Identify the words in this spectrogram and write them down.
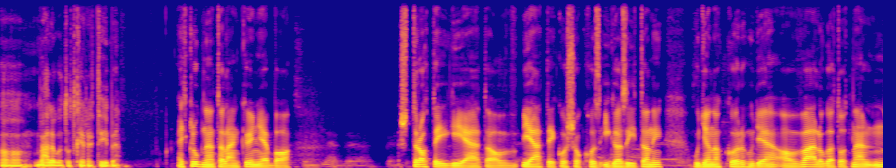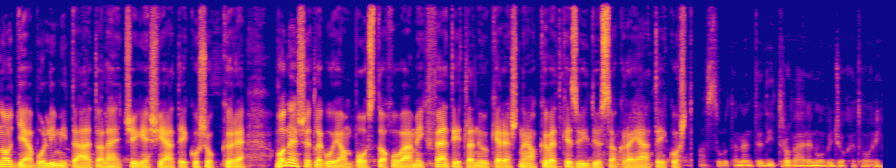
a válogatott keretébe. Egy klubnál talán könnyebb a stratégiát a játékosokhoz igazítani, ugyanakkor ugye a válogatottnál nagyjából limitált a lehetséges játékosok köre. Van esetleg olyan poszt, ahová még feltétlenül keresne a következő időszakra játékost? Assolutamente di trovare nuovi giocatori.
